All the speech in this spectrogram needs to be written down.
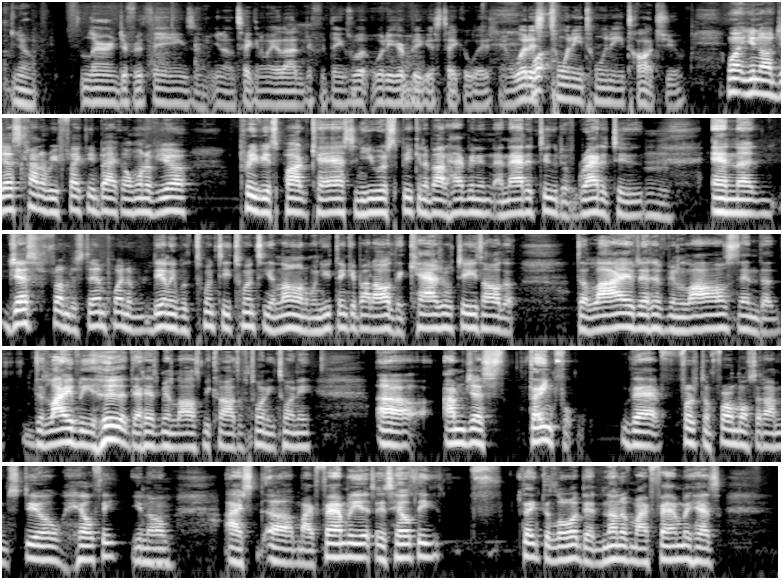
you know, learned different things and you know taken away a lot of different things. What what are your biggest takeaways and what has twenty twenty taught you? Well, you know, just kind of reflecting back on one of your previous podcasts, and you were speaking about having an, an attitude of gratitude. Mm-hmm. And uh, just from the standpoint of dealing with 2020 alone, when you think about all the casualties, all the the lives that have been lost, and the the livelihood that has been lost because of 2020, uh, I'm just thankful that first and foremost that I'm still healthy. You know, I uh, my family is, is healthy. Thank the Lord that none of my family has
